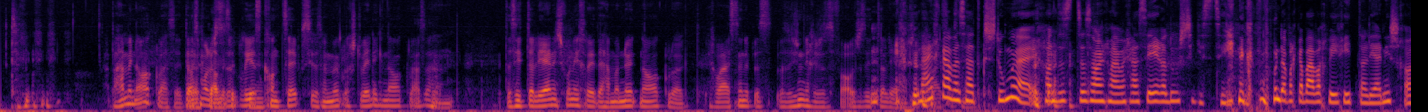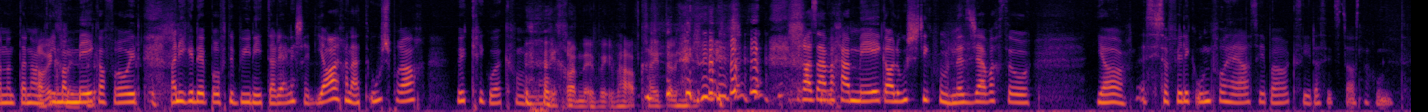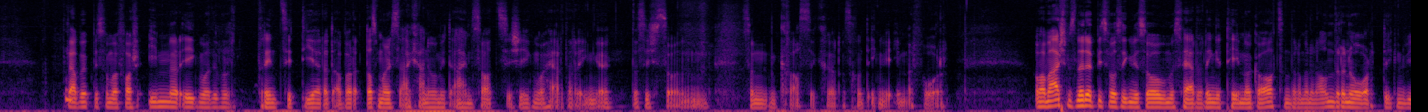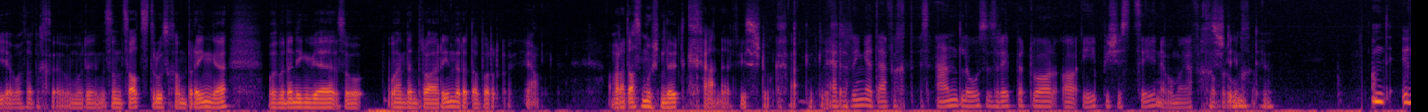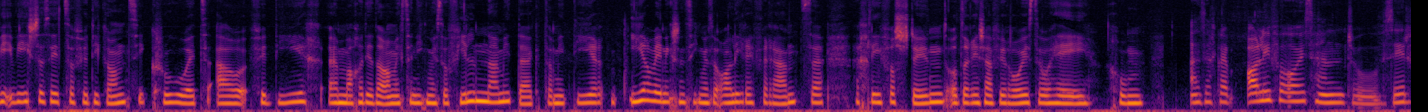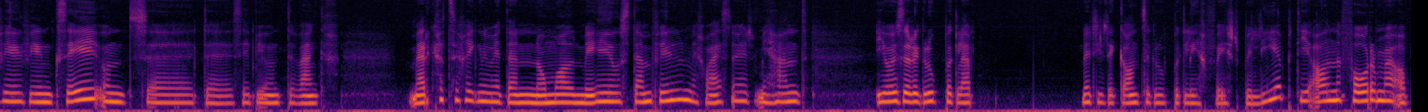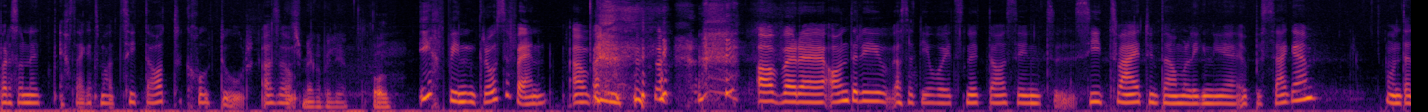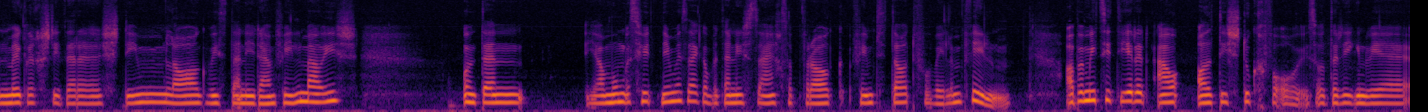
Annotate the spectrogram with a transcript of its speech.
Aber haben wir nachgelesen? Das Ja, mal glaube, ist ein das ja. Konzept, dass wir möglichst wenig nachgelesen haben. Das Italienisch, das ich rede, haben wir nicht nachgeschaut. Ich weiß nicht, ob das, wahrscheinlich ist es falsches Italienisch. Nein, ich glaube, es hat gestummt. Ich habe das, das habe ich nämlich auch sehr eine lustige Szene gefunden, aber ich glaube einfach, wie ich Italienisch kann und dann habe Ah, ich immer mega Freude, wenn irgendjemand auf der Bühne Italienisch redet. Ja, ich habe auch die Aussprache wirklich gut gefunden. Ich kann über- überhaupt kein Italienisch. ich habe es einfach auch mega lustig gefunden. Es ist einfach so, ja, es ist so völlig unvorhersehbar gewesen, dass jetzt das noch kommt. Ich glaube, etwas, was man fast immer irgendwo drin zitiert, aber das mal ist eigentlich auch nur mit einem Satz, ist irgendwo Herr der Ringe. Das ist so ein, so ein Klassiker, das kommt irgendwie immer vor. Aber meistens nicht etwas, was irgendwie so um das Herr der Ringe-Thema geht, sondern an einem anderen Ort irgendwie, wo, es einfach, äh, wo man so einen Satz daraus kann bringen kann, wo man dann irgendwie so, wo einem dann daran erinnert, aber ja. Aber auch das musst du nicht kennen fürs Stück eigentlich. Herr hat einfach ein endloses Repertoire an epischen Szenen, die man einfach das kann brauchen stimmt, ja. Und wie, wie ist das jetzt so für die ganze Crew, jetzt auch für dich? Ähm, machen ihr da dann irgendwie so Filmnachmittag, damit ihr, ihr wenigstens irgendwie so alle Referenzen ein bisschen versteht? Oder ist auch für euch so, hey, komm, Also ich glaube, alle von uns haben schon sehr viele Filme gesehen und äh, der Sebi und der Wenk merken sich irgendwie dann nochmal mehr aus dem Film. Ich weiß nicht, wir haben in unserer Gruppe, glaube nicht in der ganzen Gruppe gleich fest beliebt in allen Formen, aber so eine, ich sage jetzt mal, Zitatkultur. Also Das ist mega beliebt. Voll. ich bin ein großer Fan, aber, aber äh, andere, also die, die jetzt nicht da sind, sie zwei tun da mal irgendwie etwas sagen und dann möglichst in der Stimmlage, wie es dann in diesem Film auch ist. Und dann, ja, muss man es heute nicht mehr sagen, aber dann ist es eigentlich so die Frage, Filmzitat von welchem Film? Aber wir zitieren auch alte Stücke von uns oder irgendwie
